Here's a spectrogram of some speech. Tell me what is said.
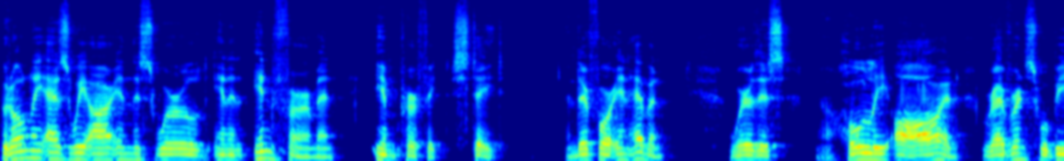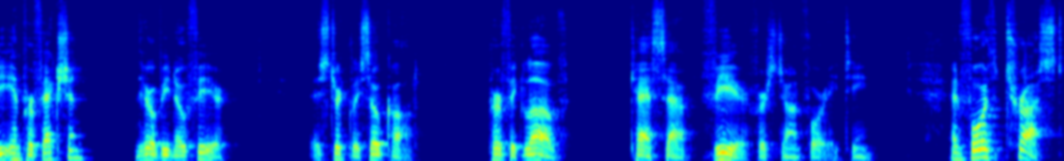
but only as we are in this world in an infirm and imperfect state. And therefore, in heaven, where this uh, holy awe and reverence will be in perfection, there will be no fear, strictly so called. Perfect love casts out fear, 1 John 4 18. And fourth, trust.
